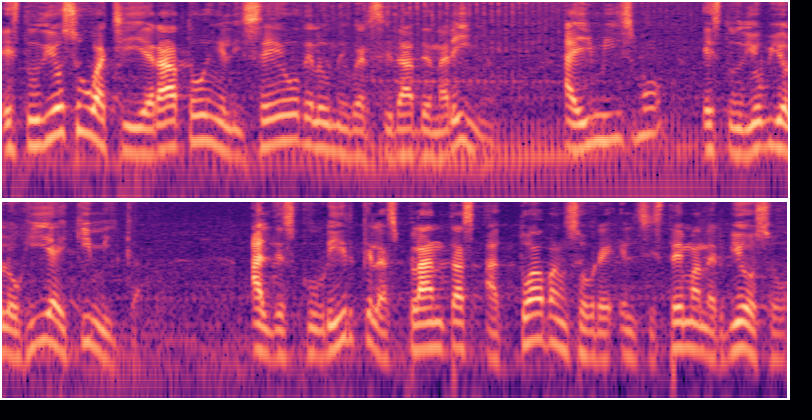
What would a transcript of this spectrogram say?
Estudió su bachillerato en el Liceo de la Universidad de Nariño. Ahí mismo estudió biología y química. Al descubrir que las plantas actuaban sobre el sistema nervioso,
